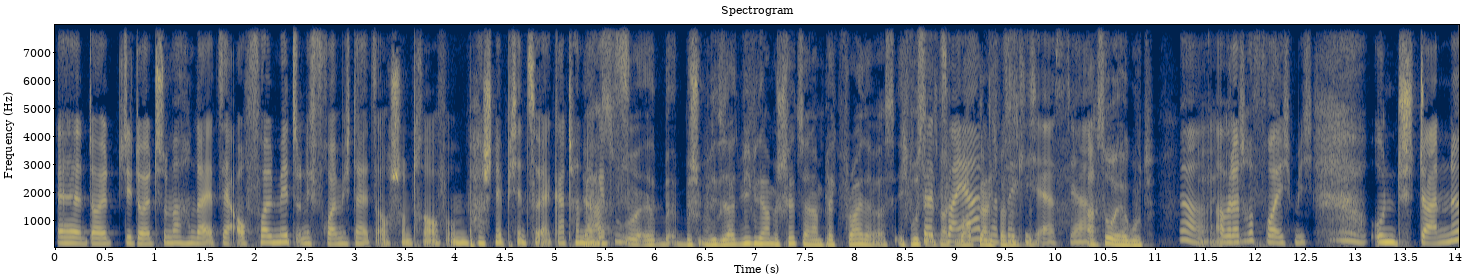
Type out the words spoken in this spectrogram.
Äh, Deutsch, die Deutschen machen da jetzt ja auch voll mit und ich freue mich da jetzt auch schon drauf, um ein paar Schnäppchen zu ergattern. Ja, da hast du, äh, wie, gesagt, wie viele haben bestellt sein am Black Friday was? Ich wusste seit zwei überhaupt gar Jahren nicht, was tatsächlich das erst, ja. Ach so, ja gut. ja, aber darauf freue ich mich. Und dann, ähm,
